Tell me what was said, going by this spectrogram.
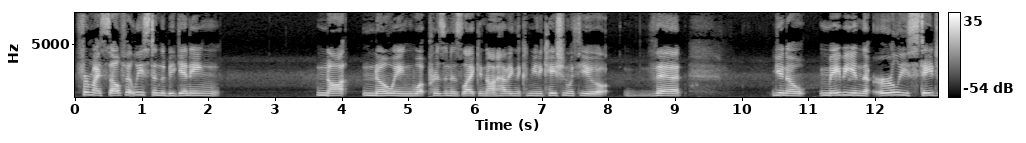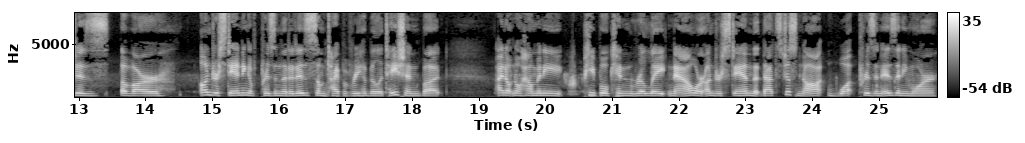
for myself at least in the beginning not knowing what prison is like and not having the communication with you that you know, maybe in the early stages of our understanding of prison that it is some type of rehabilitation, but I don't know how many people can relate now or understand that that's just not what prison is anymore.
